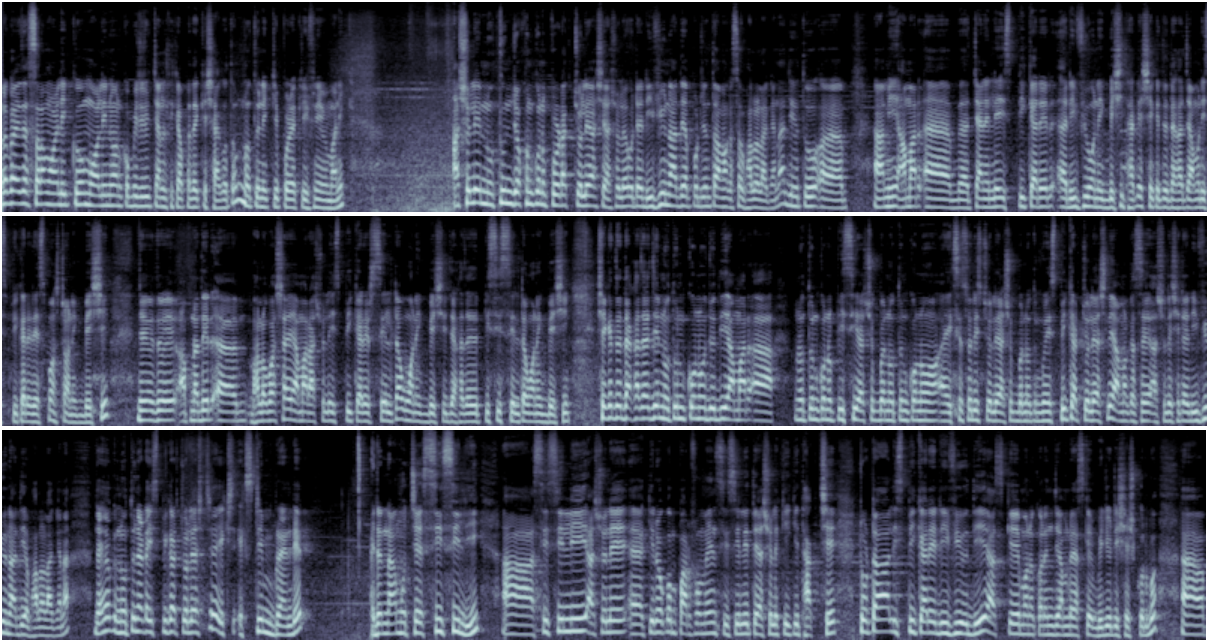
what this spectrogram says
Hello guys আসসালামু আলাইকুম all in one competitive channel থেকে আপনাদেরকে স্বাগতম। নতুন একটি প্রোডাক্ট রিভিউ নিয়ে মানিক। আসলে নতুন যখন কোনো প্রোডাক্ট চলে আসে, আসলে ওটা রিভিউ না দেওয়া পর্যন্ত আমার কাছেও ভালো লাগে না। যেহেতু আমি আমার চ্যানেলে স্পিকারের রিভিউ অনেক বেশি থাকে, সেক্ষেত্রে দেখা যায় আমার স্পিকারের রেসপন্সটা অনেক বেশি। যেহেতু আপনাদের ভালোবাসায় আমার আসলে স্পিকারের সেলটাও অনেক বেশি, দেখা যায় পিসির সেলটাও অনেক বেশি। সেক্ষেত্রে দেখা যায় যে নতুন কোনো যদি আমার নতুন কোনো পিসি আসুক বা নতুন কোনো অ্যাক্সেসরিজ চলে আসুক বা নতুন কোনো স্পিকার চলে আসলে আমার কাছে আসলে সেটা রিভিউ না দিয়ে ভালো লাগে না। যাই হোক, নতুন একটা স্পিকার চলে আসছে এক্সট্রিম ব্র্যান্ডের এটার নাম হচ্ছে সিসিলি। সিসিলি আসলে কীরকম পারফরমেন্স সিসিলিতে আসলে কি কি থাকছে? টোটাল স্পিকারের রিভিউ দিয়ে আজকে মনে করেন যে আমরা আজকে ভিডিওটি শেষ করব।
